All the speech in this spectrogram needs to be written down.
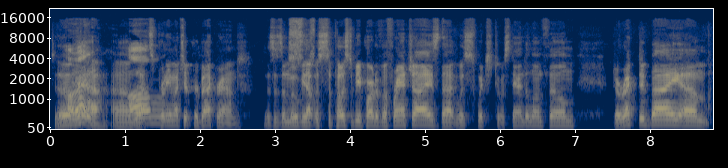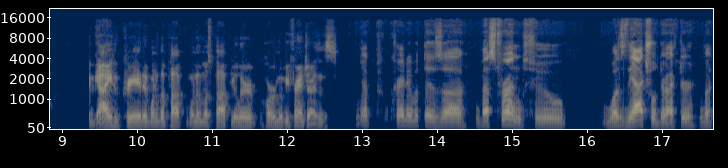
So All right, yeah, um, that's um, pretty much it for background. This is a movie that was supposed to be part of a franchise that was switched to a standalone film, directed by um, a guy who created one of the pop one of the most popular horror movie franchises. Yep, created with his uh, best friend, who was the actual director, but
